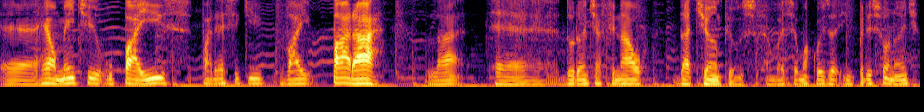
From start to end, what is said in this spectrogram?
É, realmente o país parece que vai parar lá é, durante a final da Champions. Vai ser uma coisa impressionante.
